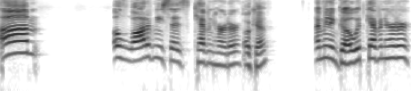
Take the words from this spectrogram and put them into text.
Um, a lot of me says Kevin Huerter Okay. I'm gonna go with Kevin Huerter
